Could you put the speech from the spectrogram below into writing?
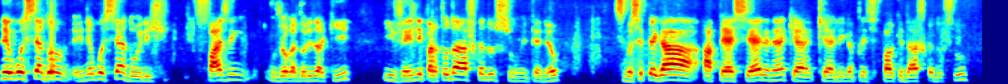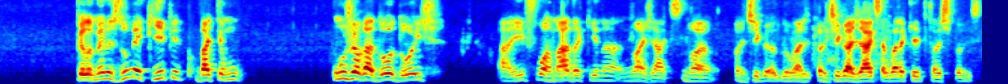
negociador, negociador. Eles fazem os jogadores aqui e vendem para toda a África do Sul, entendeu? Se você pegar a PSL, né, que é, que é a liga principal aqui da África do Sul, pelo menos uma equipe vai ter um, um jogador, dois, aí formado aqui na, no Ajax, no antigo, no antigo Ajax, agora Cape Town Spurs.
